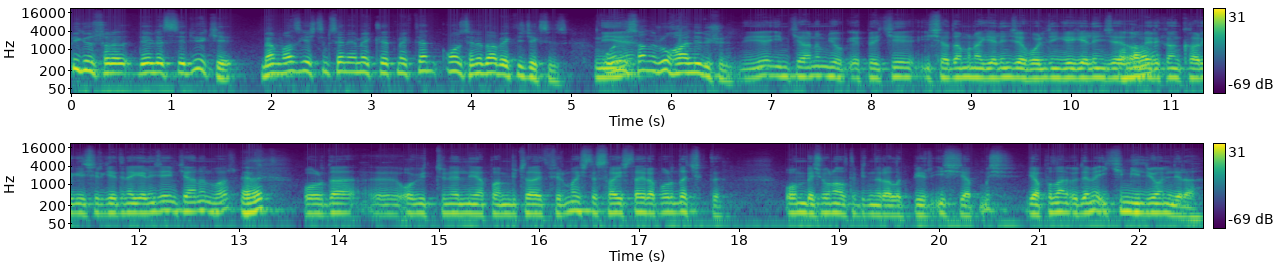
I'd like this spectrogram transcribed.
Bir gün sonra devlet size diyor ki ben vazgeçtim seni emekli etmekten 10 sene daha bekleyeceksiniz. O Niye? insanın ruh halini düşünün. Niye imkanım yok? E peki iş adamına gelince, holdinge gelince, Onlara Amerikan kargı şirketine gelince imkanın var. Evet. Orada e, Ovid tünelini yapan müteahhit firma işte Sayıştay raporunda çıktı. 15-16 bin liralık bir iş yapmış. Yapılan ödeme 2 milyon lira.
